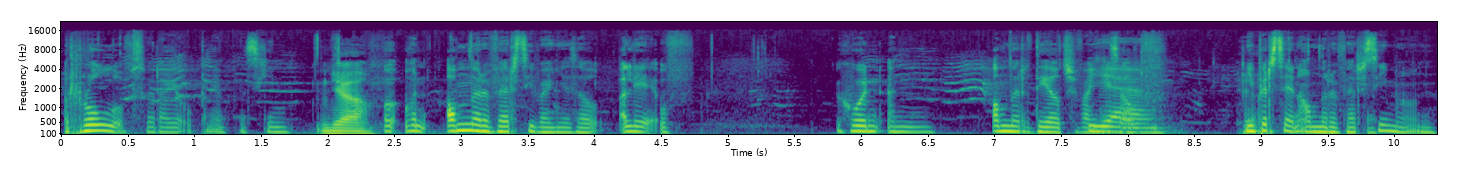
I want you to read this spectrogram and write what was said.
rol of zo dat je opneemt misschien. Ja, Of een andere versie van jezelf. Allee, of gewoon een ander deeltje van jezelf. Niet per se een andere versie, maar een,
